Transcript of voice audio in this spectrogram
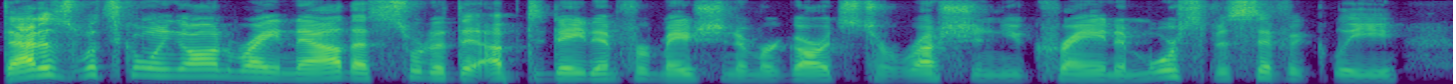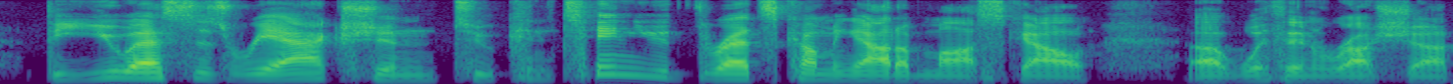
that is what's going on right now. That's sort of the up to date information in regards to Russia and Ukraine, and more specifically, the U.S.'s reaction to continued threats coming out of Moscow uh, within Russia.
